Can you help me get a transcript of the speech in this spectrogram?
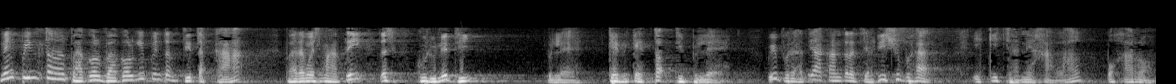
Ning pinter bakul-bakul iki pinter ditekak, barang wis mati terus gulune dibeleh, gen ketok dibeleh. Kuwi berarti akan terjadi syubhat. Iki jane halal apa haram?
